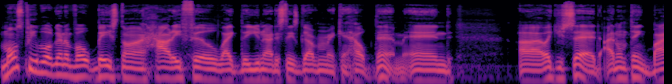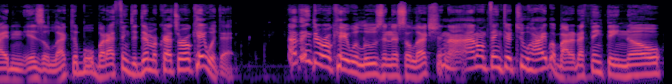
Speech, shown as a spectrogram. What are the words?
Most people are gonna vote based on how they feel like the United States government can help them. And uh, like you said, I don't think Biden is electable, but I think the Democrats are okay with that. I think they're okay with losing this election. I don't think they're too hype about it. I think they know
